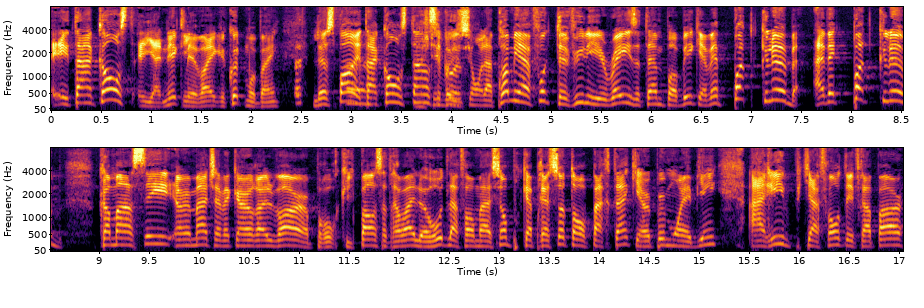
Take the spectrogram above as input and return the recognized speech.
est en constante... Yannick Lévesque, écoute-moi bien. Le sport est en constante évolution. La première fois que tu as vu les Rays de Tampa Bay qui n'avaient pas de club, avec pas de club, commencer un match avec un releveur pour qu'il passe à travers le haut de la formation pour qu'après ça, ton partant, qui est un peu moins bien, arrive puis qu'il affronte les frappeurs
